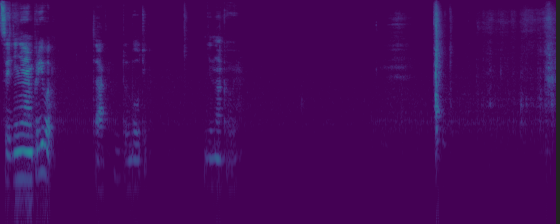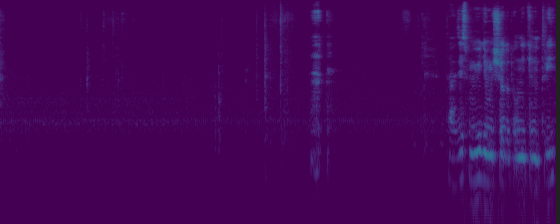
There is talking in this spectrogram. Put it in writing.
Соединяем привод. Так, этот болтик одинаковый. Так, здесь мы видим еще дополнительно три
